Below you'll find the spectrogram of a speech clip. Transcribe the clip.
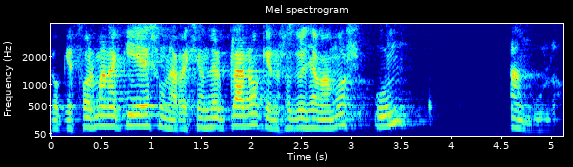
lo que forman aquí es una región del plano que nosotros llamamos un ángulo.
